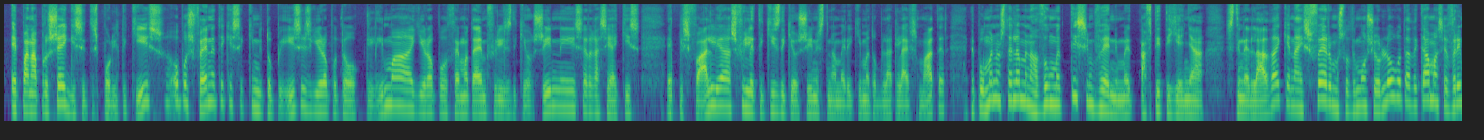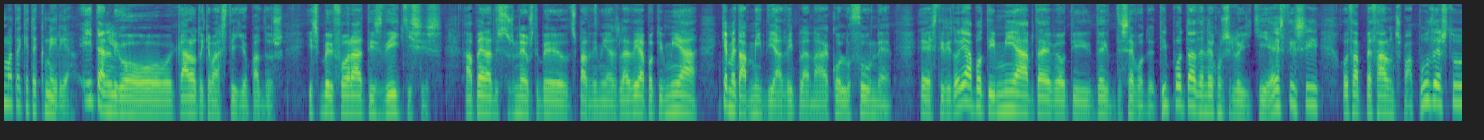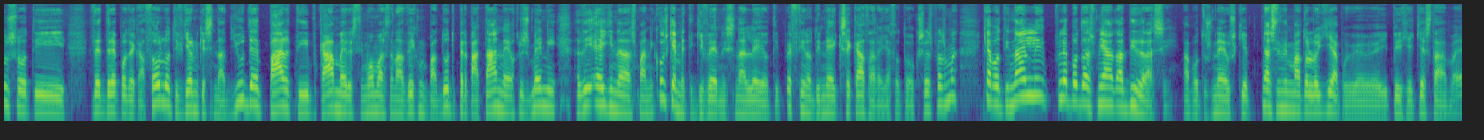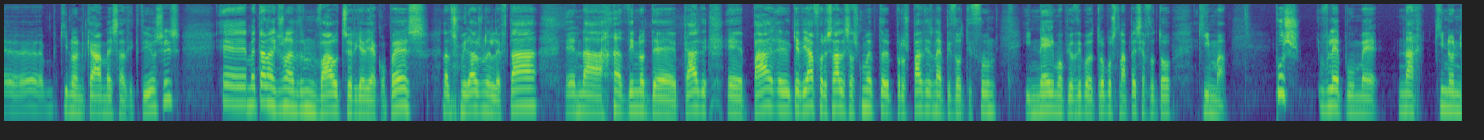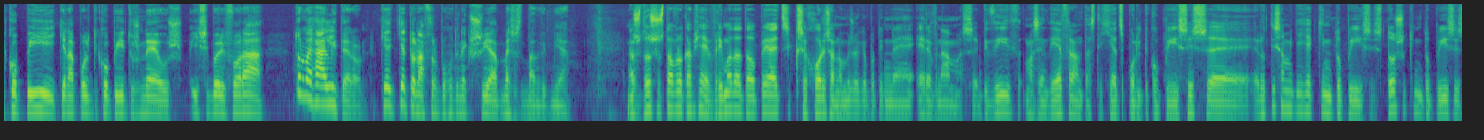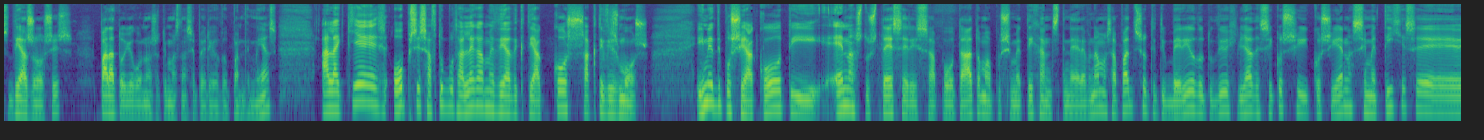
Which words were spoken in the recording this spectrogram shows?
επαναπροσέγγιση της πολιτικής, όπως φαίνεται και σε κινητοποιήσεις γύρω από το κλίμα, γύρω από θέματα έμφυλης δικαιοσύνης, εργασιακής επισφάλειας, φιλετικής δικαιοσύνης στην Αμερική με το Black Lives Matter. Επομένως θέλαμε να δούμε τι συμβαίνει με αυτή τη γενιά στην Ελλάδα και να εισφέρουμε στο δημόσιο λόγο τα δικά μας ευρήματα και τεκμήρια. Ήταν λίγο καρότο και μαστίγιο πάντως η συμπεριφορά της διοίκησης απέναντι στους νέους στην περίοδο της πανδημίας. Δηλαδή από τη μία και με τα μίντια δίπλα να ακολουθούν ε, στη ρητορία. Από τη μία ότι δεν σέβονται τίποτα, δεν έχουν συλλογική αίσθηση, ότι θα πεθάνουν τους παππούδες τους, ότι δεν τρέπονται καθόλου, ότι βγαίνουν και συναντιούνται. Πάρτι, κάμερες, θυμόμαστε να δείχνουν παντού, ότι περπατάνε ορισμένοι. Δηλαδή έγινε ένας πανικός και με την κυβέρνηση να λέει ότι ευθύνονται οι νέοι ξεκάθαρα για αυτό το ξέσπασμα. Και από την άλλη, βλέποντας μια αντίδραση από τους νέους και μια συνδυματολογία που ε, υπήρχε και στα ε, κοινωνικά μέσα δικτύωσης. Ε, μετά να αρχίσουν να δίνουν βάουτσερ για διακοπές, να τους μοιράζουν λεφτά, ε, να δίνονται κάτι ε, ε, και διάφορες άλλες ας πούμε προσπάθειες να επιδοτηθούν οι νέοι με οποιοδήποτε τρόπο ώστε να πέσει αυτό το κύμα. Πώς βλέπουμε να κοινωνικοποιεί και να πολιτικοποιεί τους νέους η συμπεριφορά των μεγαλύτερων και, και των αυτών που έχουν την εξουσία μέσα στην πανδημία; Να σου δώσω, Σταύρο, κάποια ευρήματα τα οποία έτσι ξεχώρισαν νομίζω και από την ε, έρευνά μας. Επειδή μας ενδιέφεραν τα στοιχεία της πολιτικοποίησης, ε, ρωτήσαμε και για κινητοποιήσεις. Τόσο κινητοποιήσεις διαζώσεις, παρά το γεγονός ότι ήμασταν σε περίοδο πανδημίας, αλλά και όψεις αυτού που θα λέγαμε διαδικτυακός ακτιβισμός. Είναι εντυπωσιακό ότι ένας στους τέσσερις από τα άτομα που συμμετείχαν στην έρευνα μας απάντησε ότι την περίοδο του 2020-2021 συμμετείχε σε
